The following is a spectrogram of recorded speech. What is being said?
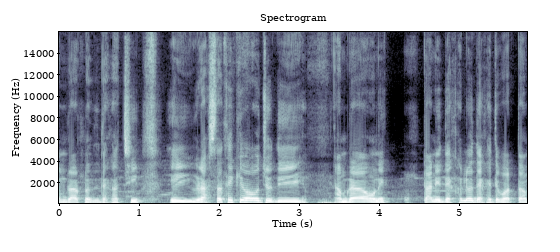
আমরা আপনাদের দেখাচ্ছি। এই রাস্তা থেকেও যদি আমরা অনেক টানে দেখালেও দেখাতে পারতাম।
